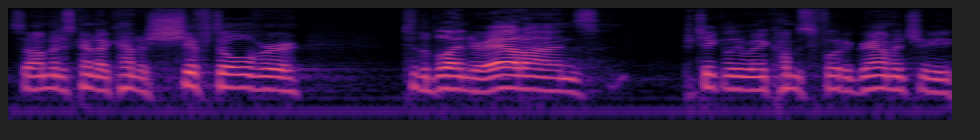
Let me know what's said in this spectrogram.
so I'm just gonna kind of shift over to the Blender add-ons, particularly when it comes to photogrammetry.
